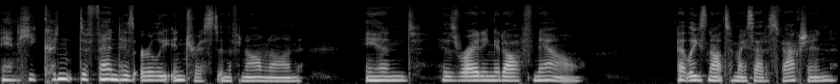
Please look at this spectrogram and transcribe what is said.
and he couldn't defend his early interest in the phenomenon and his writing it off now. At least not to my satisfaction.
